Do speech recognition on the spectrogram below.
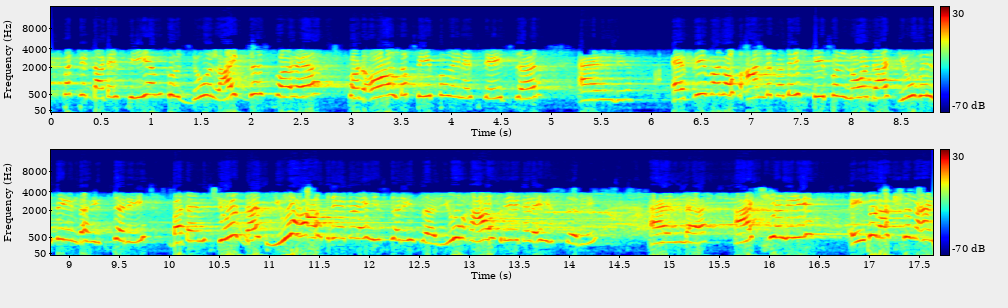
expected that a CM could do like this for a, for all the people in a state, sir. And every one of Andhra Pradesh people know that you will be in the history, but I'm sure that you have created a history, sir. You have created a history. And uh, actually, introduction and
